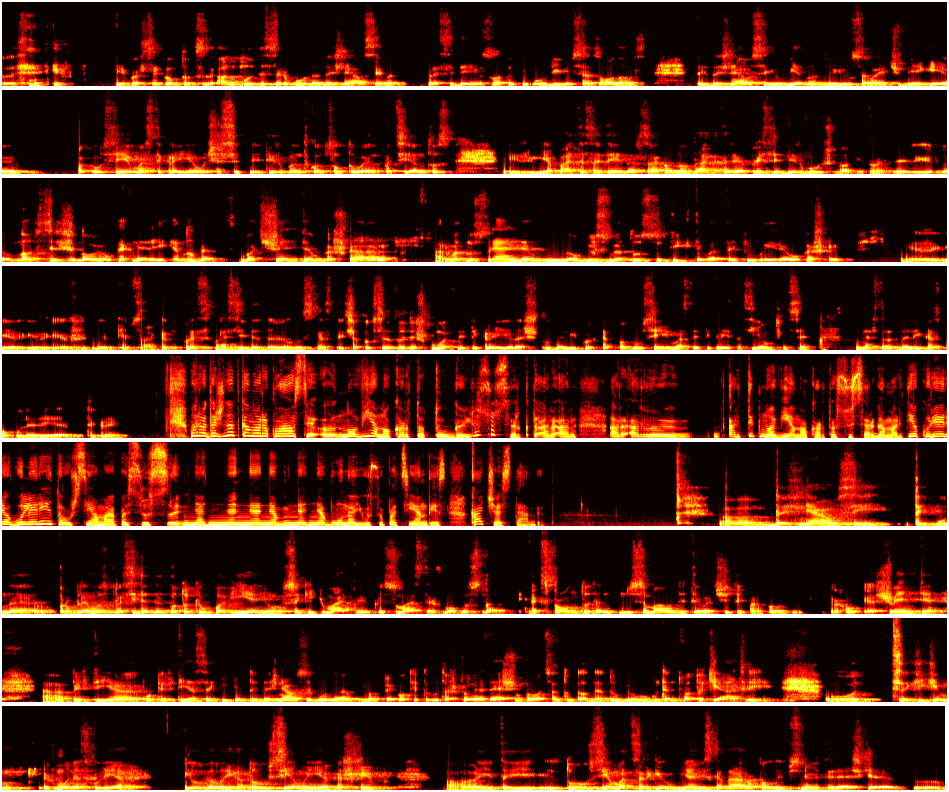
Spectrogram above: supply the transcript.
kaip aš sakau toks antplūdis ir būna dažniausiai vat prasidėjus va tokių maudynių sezonams tai dažniausiai jau vieno dviejų savaičių bėgyje pagausėjimas tikrai jaučiasi tai dirbant konsultuojant pacientus ir jie patys ateina ir sako nu daktare prisidirbau žinokit vat ir ir vėl nors ir žinojau kad nereikia nu bet vat šventėm kažką ar ar vat nusprendėm naujus metus sutikti va taip įvairiau kažkaip ir ir ir ir ir kaip sakant pras prasideda vėl viskas. Tai čia toks sezoniškumas tai tikrai yra šitų dalykų. Ir kad pagausėjimas tai tikrai tas jaučiasi nes tas dalykas populiarėja tikrai. Mariau dar žinot ką noriu klausti nuo vieno karto tu gali susirgt? Ar ar ar ar ar tik nuo vieno karto susergam ar tie kurie reguliariai tuo užsiema pas jus ne ne ne ne ne nebūna jūsų pacientais? Ką čia stebit dažniausiai tai būna problemos prasideda po tokių pavienių sakykim atvejų kai sumąstė žmogus na ekspromtu ten nusimaudyti vat šitaip arba kažkokia šventė a pirtyje po pirties sakykim tai dažniausiai būna nu apie kokį turbūt aštuoniasdešim procentų gal net daugiau būtent va tokie atvejai. O sakykim žmonės kurie ilgą laiką tuo užsiema jie kažkaip a į tai tuo užsiema atsargiau. Jie viską daro palaipsniui tai reiškia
